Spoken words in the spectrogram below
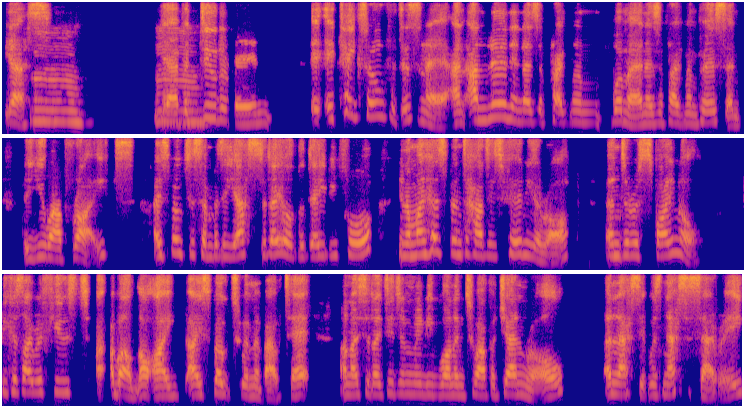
Yes. Mm. Yeah, but mm. Dularin it, it, takes over, doesn't it? And, and learning as a pregnant woman, as a pregnant person, that you have rights. I spoke to somebody yesterday or the day before. You know, my husband had his hernia up under a spinal because I refused. Uh, well, not I. I spoke to him about it, and I said I didn't really want him to have a general unless it was necessary,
